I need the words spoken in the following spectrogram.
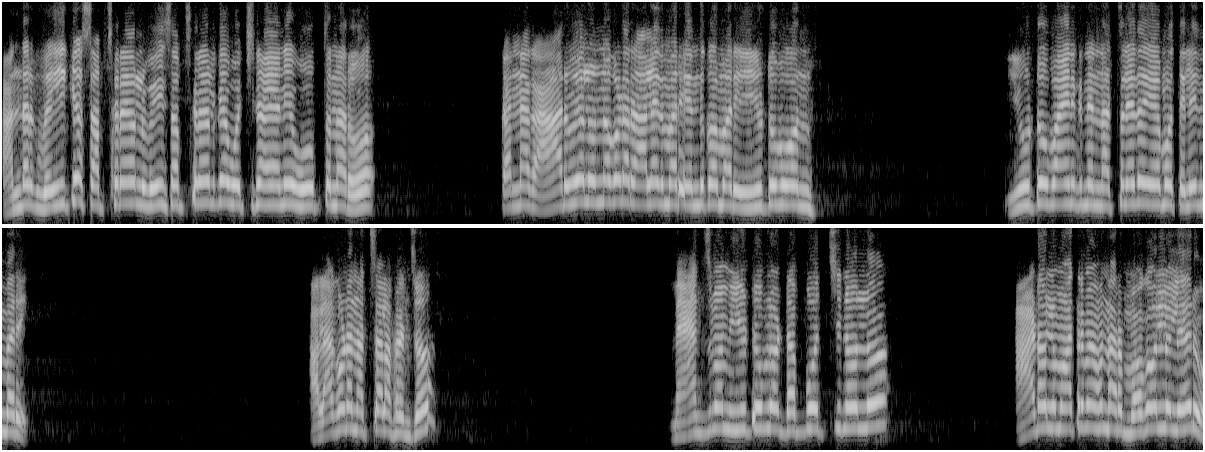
అందరికి వెయ్యికే సబ్స్క్రైబర్లు వెయ్యి సబ్స్క్రైబర్లకే వచ్చినాయని ఊపుతున్నారు. కానీ నాకు ఆరు వేలు ఉన్నా కూడా రాలేదు మరి. ఎందుకో మరి యూట్యూబ్ యూట్యూబ్ ఆయనకి నేను నచ్చలేదో ఏమో తెలియదు మరి. అలా కూడా నచ్చాలా ఫ్రెండ్స్? మ్యాక్సిమం యూట్యూబ్లో డబ్బు వచ్చిన వాళ్ళు ఆడవాళ్ళు మాత్రమే ఉన్నారు మగవాళ్ళు లేరు.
